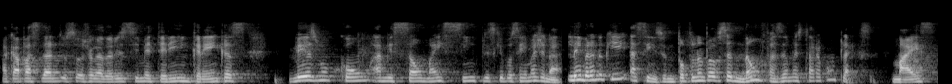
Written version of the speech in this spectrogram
a capacidade dos seus jogadores de se meterem em encrencas, mesmo com a missão mais simples que você imaginar. Lembrando que, assim, eu não estou falando para você não fazer uma história complexa, mas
